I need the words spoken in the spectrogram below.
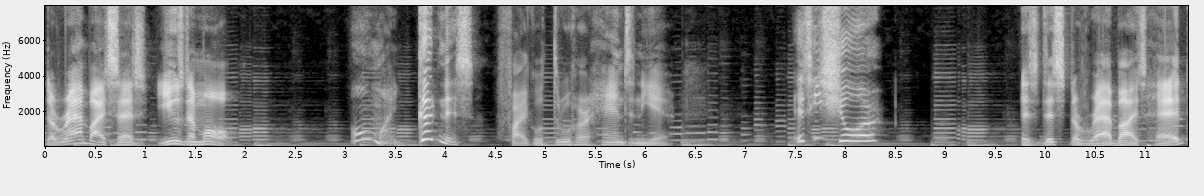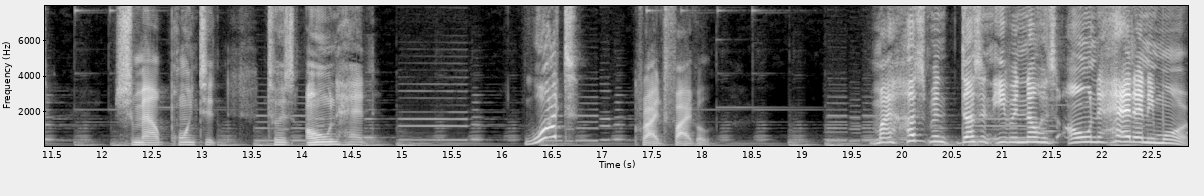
The rabbi says use them all. Oh my goodness! Feigl threw her hands in the air. Is he sure? Is this the rabbi's head? Shmuel pointed to his own head. What? cried Feigl. My husband doesn't even know his own head anymore.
